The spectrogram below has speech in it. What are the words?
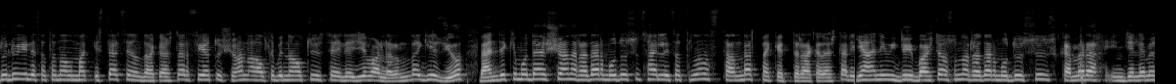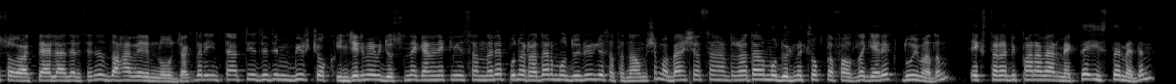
modülü ile satın almak isterseniz arkadaşlar fiyatı şu an 6600 TL civarlarında geziyor. Bendeki model şu an radar modülsüz haliyle satılan standart pakettir arkadaşlar. Yani videoyu baştan sona radar modülsüz kamera incelemesi olarak değerlendirirseniz daha verimli olacaktır. İnternette izlediğim birçok inceleme videosunda genellikle insanlar hep bunu radar modülüyle satın almış ama ben şahsen radar modülüne çok da fazla gerek duymadım. Ekstra bir para vermek de istemedim.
